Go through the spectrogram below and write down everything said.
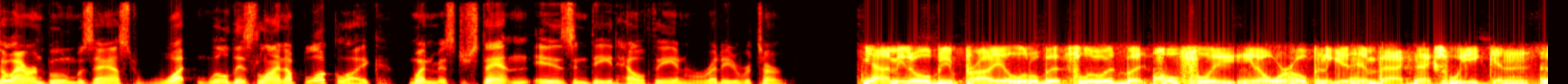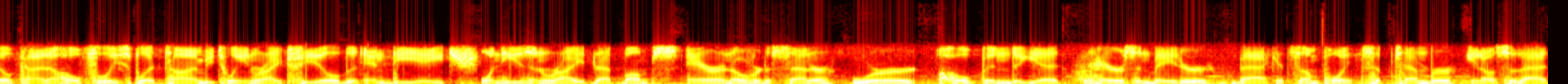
So Aaron Boone was asked, what will this lineup look like when Mr. Stanton is indeed healthy and ready to return? Yeah, I mean it'll be probably a little bit fluid, but hopefully, you know, we're hoping to get him back next week, and he'll kind of hopefully split time between right field and DH. When he's in right, that bumps Aaron over to center. We're hoping to get Harrison Bader back at some point in September, you know, so that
